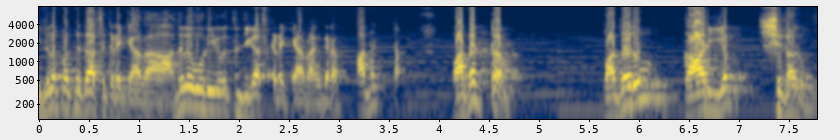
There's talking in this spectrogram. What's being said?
இதில் பத்து காசு கிடைக்காதா? அதில் ஒரு இருபத்தஞ்சு காசு கிடைக்காதாங்கிற பதட்டம். பதற்றம். பதறும் காரியம் சிதறும்.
